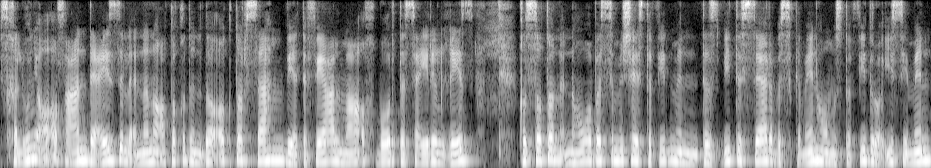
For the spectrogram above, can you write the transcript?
بس خلوني أقف عند عز لأن أنا أعتقد أن ده أكتر سهم بيتفاعل مع أخبار تسعير الغاز خاصة أن هو بس مش هيستفيد من تثبيت السعر بس كمان هو مستفيد رئيسي من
